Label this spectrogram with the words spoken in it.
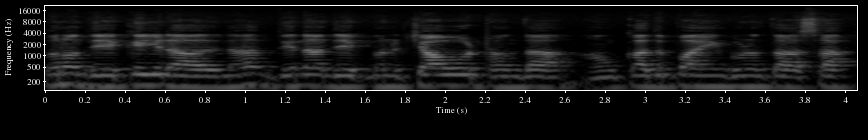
ਉਹਨੂੰ ਦੇਖ ਕੇ ਜਿਹੜਾ ਨਾ ਦਿਨਾਂ ਦੇਖ ਮਨ ਚਾਉ ਉਠਾਉਂਦਾ ਹਉ ਕਦ ਪਾਈ ਗੁਣ ਤਾਸਾ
